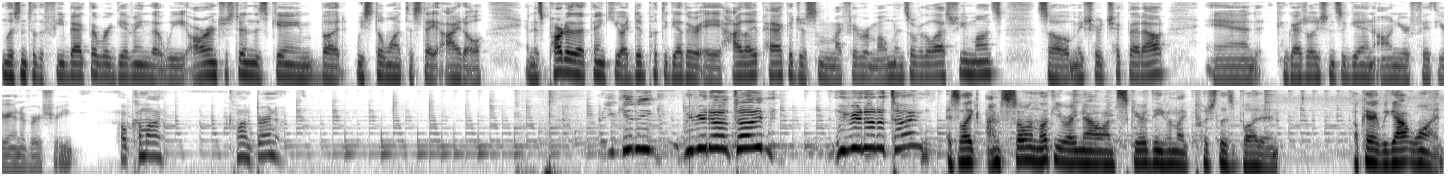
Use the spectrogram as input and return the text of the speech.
listen to the feedback that we're giving that we are interested in this game, but we still want to stay idle. And as part of that thank you, I did put together a highlight package of some of my favorite moments over the last few months. So make sure to check that out. And congratulations again on your fifth year anniversary. Oh, come on. Come on, burn it. Are you kidding? We ran out of time. We ran out of time. It's like I'm so unlucky right now. I'm scared to even like push this button. Okay, we got one.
